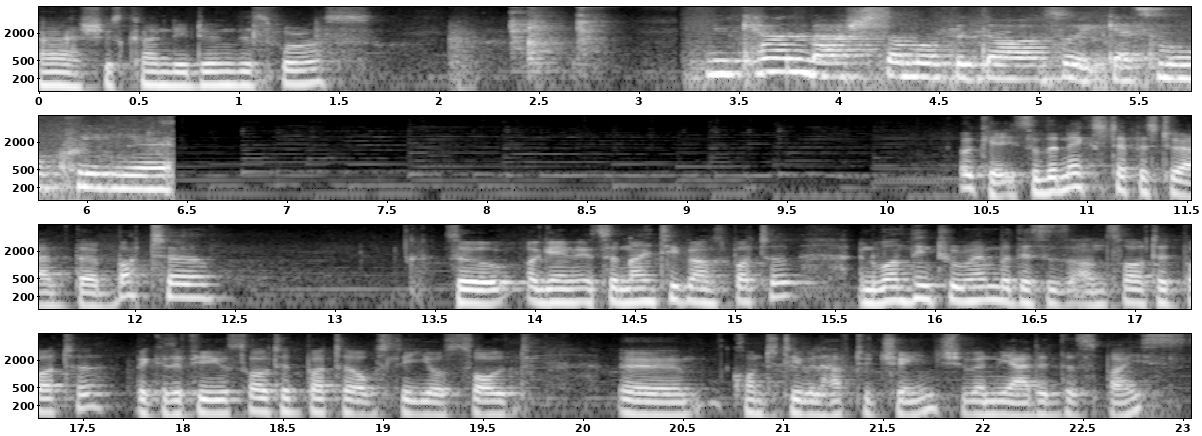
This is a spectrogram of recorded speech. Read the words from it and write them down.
Ash is kindly doing this for us. You can mash some of the dal so it gets more creamier. Okay, so the next step is to add the butter. So again, it's a 90 grams butter. And one thing to remember, this is unsalted butter because if you use salted butter, obviously your salt uh, quantity will have to change when we added the spice.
